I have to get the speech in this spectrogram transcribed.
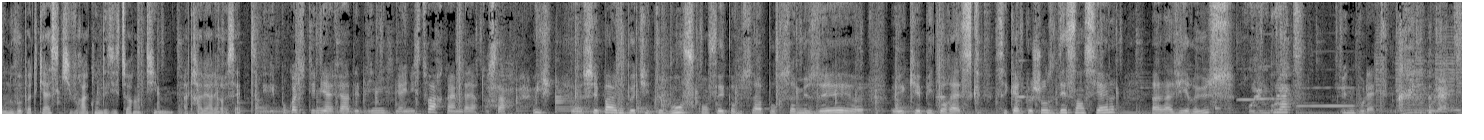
mon nouveau podcast qui vous raconte des histoires intimes à travers les recettes. Et pourquoi tu t'es mis à faire des blinis? Il y a une histoire quand même derrière tout ça. Oui, euh, c'est pas une petite bouffe qu'on fait comme ça pour s'amuser euh, et qui est pittoresque. C'est quelque chose d'essentiel à la vie russe. Roule une boulette. Une boulette. Une boulette.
